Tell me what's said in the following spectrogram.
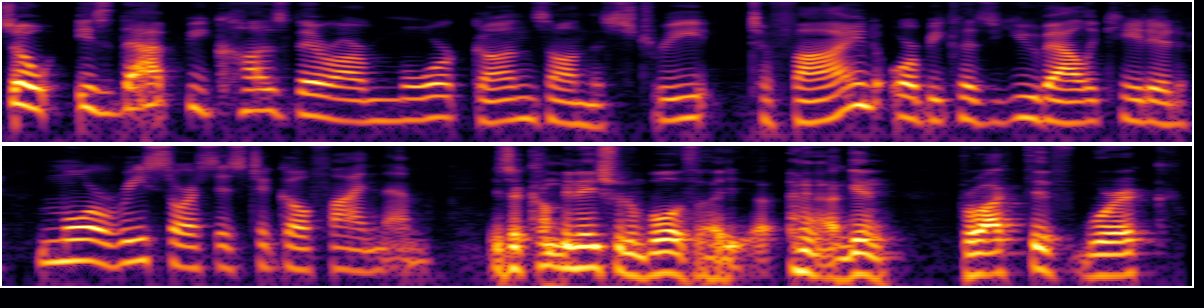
So, is that because there are more guns on the street to find, or because you've allocated more resources to go find them? It's a combination of both. I, again, proactive work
